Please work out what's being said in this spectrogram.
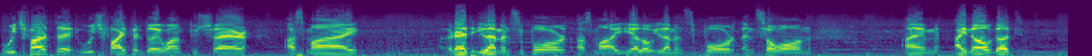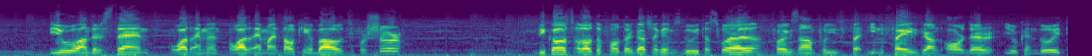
which fighter which fighter do I want to share as my red element support, as my yellow element support and so on. I'm I know that you understand what I'm what am I talking about for sure because a lot of other gacha games do it as well. For example, in Fate Grand Order you can do it.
